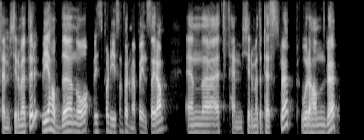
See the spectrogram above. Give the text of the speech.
fem kilometer. Vi hadde nå, hvis for de som følger med på Instagram, en, et fem kilometer testløp hvor han løp.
